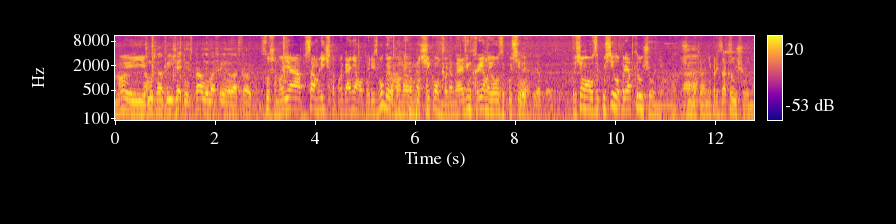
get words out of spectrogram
Ну и... А может надо приезжать на исправной машине на настройку. Слушай, ну я сам лично прогонял эту резьбу гребаную мечником, блин, и один хрен его закусило. Причем его закусило при откручивании, блин, почему-то, а не при закручивании.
